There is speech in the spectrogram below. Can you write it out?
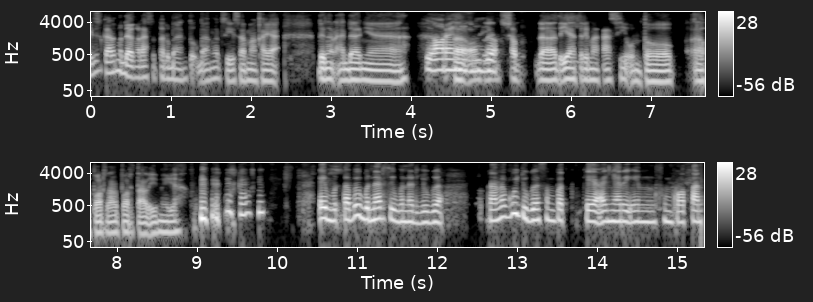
Jadi sekarang udah ngerasa terbantu banget sih sama kayak dengan adanya hijau. online shop dan ya terima kasih untuk eh, portal-portal ini ya Eh tapi benar sih benar juga. Karena gue juga sempet kayak nyariin semprotan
